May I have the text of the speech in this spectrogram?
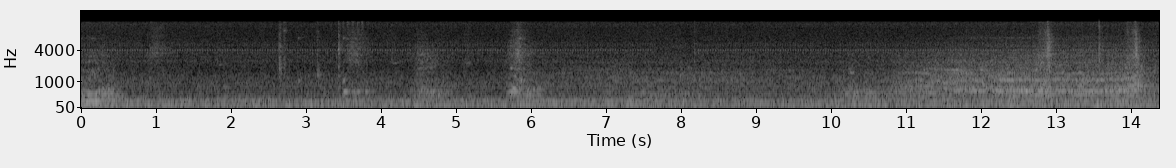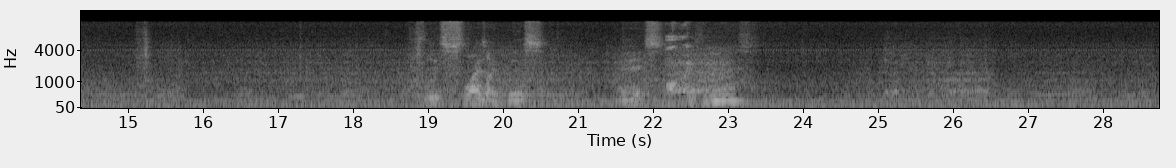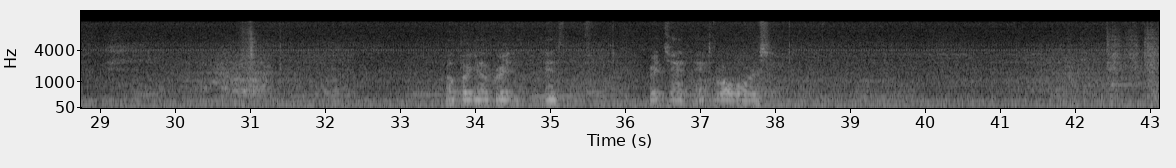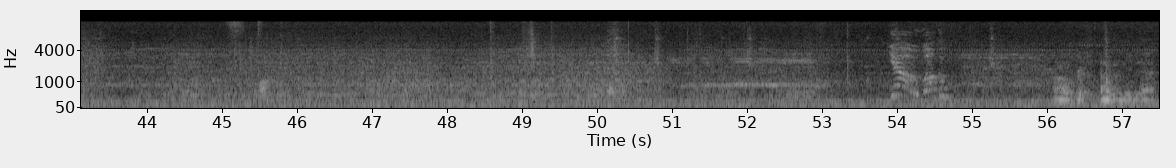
it. Slides like this. I hate slide like oh, this. Hope I can oh, upgrade and upgrade giant into all wars. Fuck. Yo, welcome. Oh, great. I don't need that.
